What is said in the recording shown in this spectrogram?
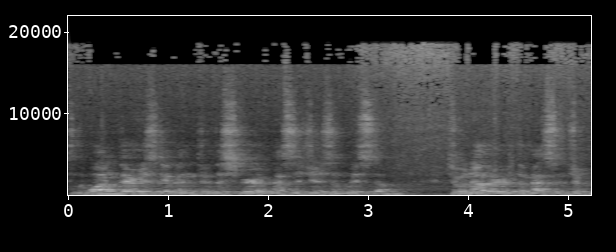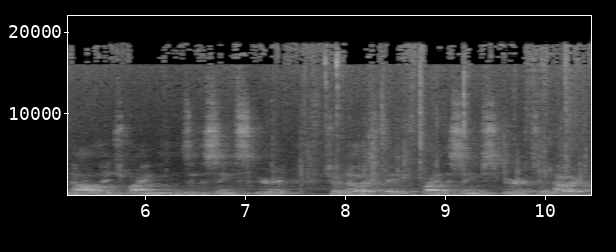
To the one there is given through the Spirit messages of wisdom, to another the message of knowledge by means of the same Spirit, to another faith by the same Spirit, to another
